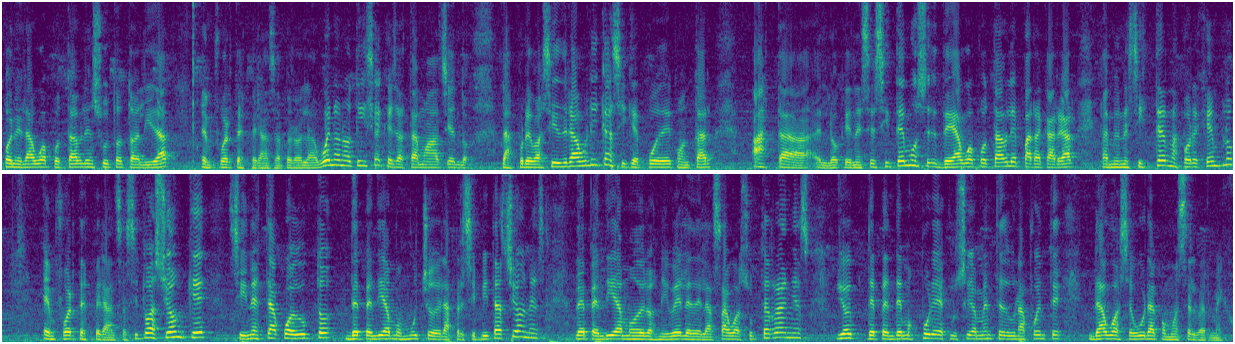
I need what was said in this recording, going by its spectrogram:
con el agua potable en su totalidad en Fuerte Esperanza. Pero la buena noticia es que ya estamos haciendo las pruebas hidráulicas y que puede contar hasta lo que necesitemos de agua potable para cargar camiones cisternas, por ejemplo, en Fuerte Esperanza. Situación que sin este acueducto dependíamos mucho de las precipitaciones, dependíamos de los niveles de las aguas subterráneas y hoy dependemos pura y exclusivamente de una fuente de agua segura como es el Bermejo.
